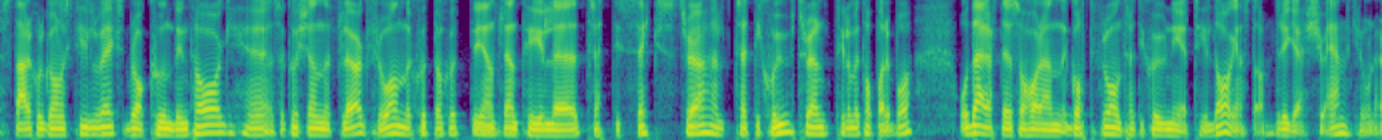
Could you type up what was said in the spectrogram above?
stark organisk tillväxt, bra kundintag. Eh, Så kursen flög från 1770 egentligen till eh, 36 tror jag, eller 37 tror jag den till och med toppade på. Och därefter så har den gått från 37 ner till dagens då, dryga 21 kronor.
